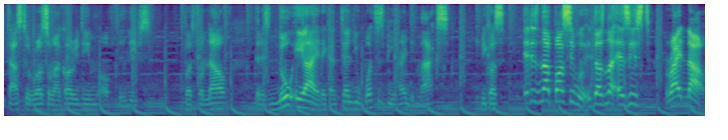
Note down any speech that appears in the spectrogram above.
it has to run some algorithm of the lips but for now there is no AI that can tell you what is behind the mask because it is not possible it does not exist right now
